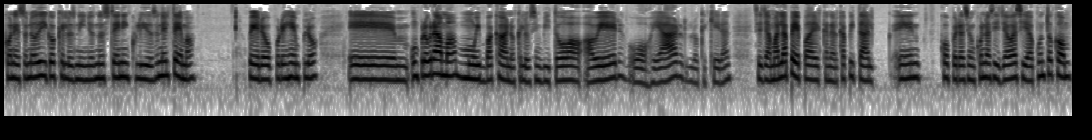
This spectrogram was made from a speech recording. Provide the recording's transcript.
Con esto no digo que los niños no estén incluidos en el tema, pero por ejemplo, eh, un programa muy bacano que los invito a, ver o ojear, lo que quieran, se llama La Pepa del canal Capital en cooperación con la silla vacía.com,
